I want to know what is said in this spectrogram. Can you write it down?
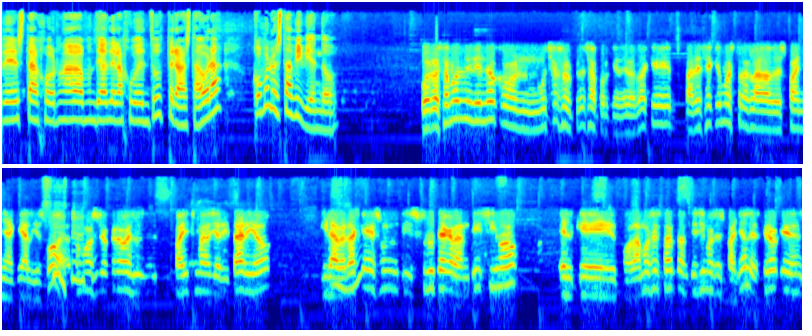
de esta Jornada Mundial de la Juventud, pero hasta ahora, ¿cómo lo está viviendo? Pues lo estamos viviendo con mucha sorpresa, porque de verdad que parece que hemos trasladado España aquí a Lisboa. Somos, yo creo, el país mayoritario y la verdad que es un disfrute grandísimo el que podamos estar tantísimos españoles. Creo que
